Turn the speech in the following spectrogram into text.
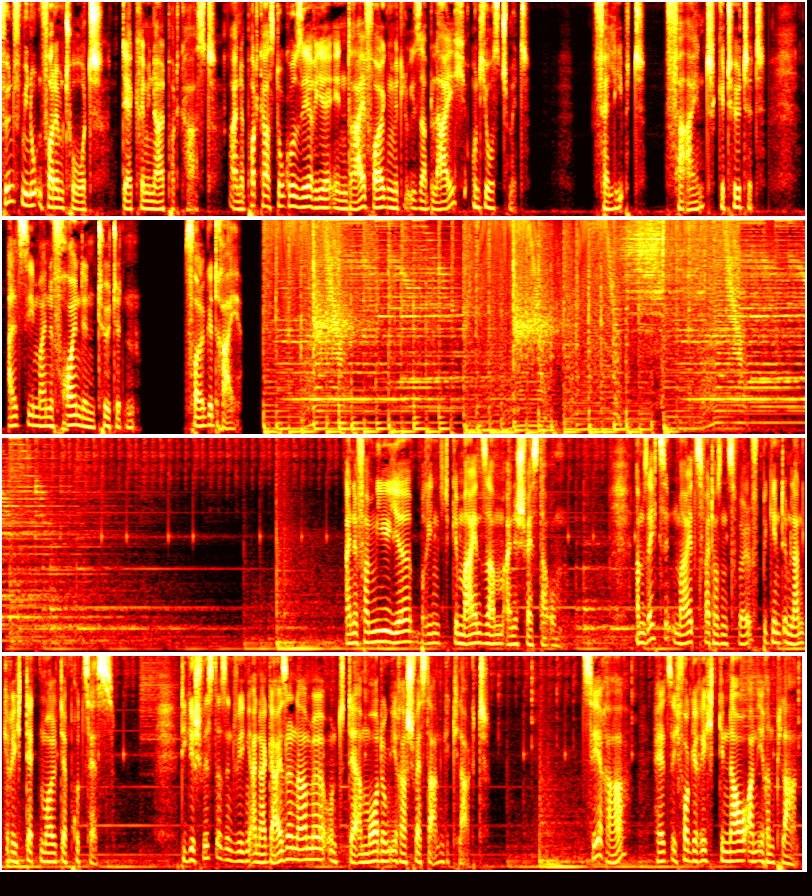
Fünf Minuten vor dem Tod, der Kriminalpodcast. Eine Podcast-Doku-Serie in drei Folgen mit Luisa Bleich und Jost Schmidt. Verliebt, vereint, getötet, als sie meine Freundin töteten. Folge 3. Eine Familie bringt gemeinsam eine Schwester um. Am 16. Mai 2012 beginnt im Landgericht Detmold der Prozess. Die Geschwister sind wegen einer Geiselnahme und der Ermordung ihrer Schwester angeklagt. Zera hält sich vor Gericht genau an ihren Plan.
